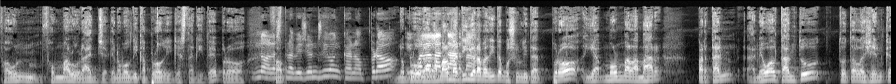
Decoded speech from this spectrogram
fa un, fa un mal oratge, que no vol dir que plogui aquesta nit, eh? però No, les fa, previsions diuen que no, però no plourà, demà al matí hi ha una petita possibilitat, però hi ha molt mala mar, per tant, aneu al tanto tota la gent que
